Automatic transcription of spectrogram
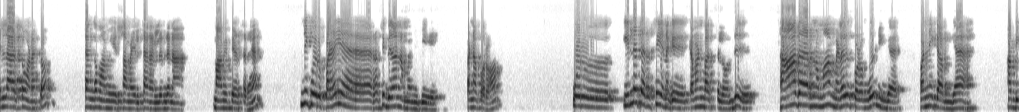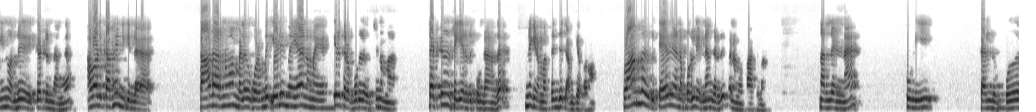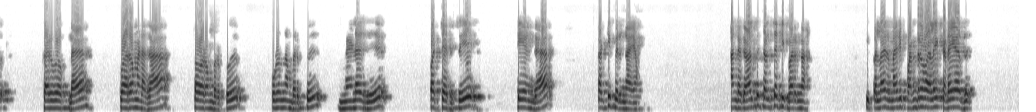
எல்லாருக்கும் வணக்கம். தங்க மாமி சமையல் சேனல்லேருந்து நான் மாமி பேசுகிறேன் இன்னைக்கு ஒரு பழைய ரெசிபி தான் நம்ம இன்னைக்கு பண்ண போகிறோம் ஒரு இல்லத்தரசி எனக்கு கமெண்ட் பாக்ஸில் வந்து சாதாரணமாக மிளகு குழம்பு நீங்கள் பண்ணிக்காமீங்க அப்படின்னு வந்து கேட்டிருந்தாங்க. அவளுக்காக இன்னைக்கு இந்த சாதாரணமாக மிளகு குழம்பு எளிமையாக நம்ம இருக்கிற பொருளை வச்சு நம்ம சட்டுன்னு செய்யறதுக்கு உண்டானதை இன்னைக்கு நம்ம செஞ்சு காமிக்க போறோம். வாங்க அதுக்கு தேவையான பொருள் என்னங்கிறது இப்ப நம்ம பார்க்கலாம். நல்லெண்ணெய் புளி கல்லுப்பு கருவேப்பிலை வரமிளகாய் துவரம்பருப்பு உளுந்தம்பருப்பு மிளகு பச்சரிசி தேங்காய் கட்டி பெருங்காயம். அந்த காலத்து கல்தட்டி பாருங்க. இப்பெல்லாம் இது மாதிரி பண்ற வேலையே கிடையாது.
